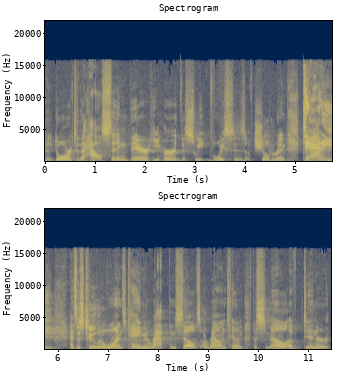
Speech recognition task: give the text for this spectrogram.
the door to the house sitting there, he heard the sweet voices of children, Daddy! As his two little ones came and wrapped themselves around him. The smell of dinner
